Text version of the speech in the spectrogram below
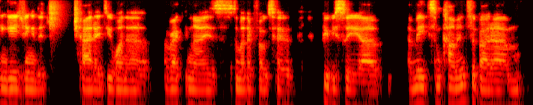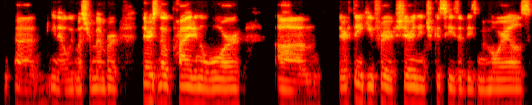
engaging in the ch chat, I do want to recognize some other folks who previously uh made some comments about um uh you know we must remember there is no pride in the war. Um, there thank you for sharing the intricacies of these memorials.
